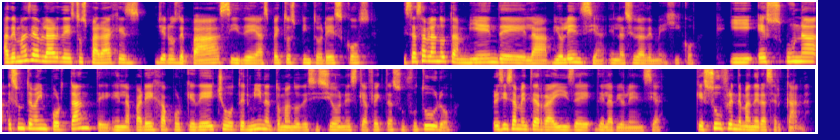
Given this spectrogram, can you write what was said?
Además de hablar de estos parajes llenos de paz y de aspectos pintorescos, Estás hablando también de la violencia en la Ciudad de México. Y es, una, es un tema importante en la pareja porque de hecho terminan tomando decisiones que afectan su futuro, precisamente a raíz de, de la violencia, que sufren de manera cercana.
